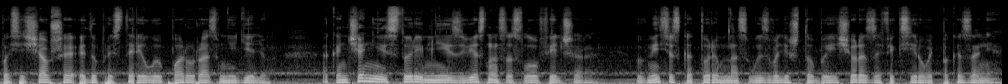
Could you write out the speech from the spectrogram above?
посещавшая эту престарелую пару раз в неделю. Окончание истории мне известно со слов фельдшера, вместе с которым нас вызвали, чтобы еще раз зафиксировать показания.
